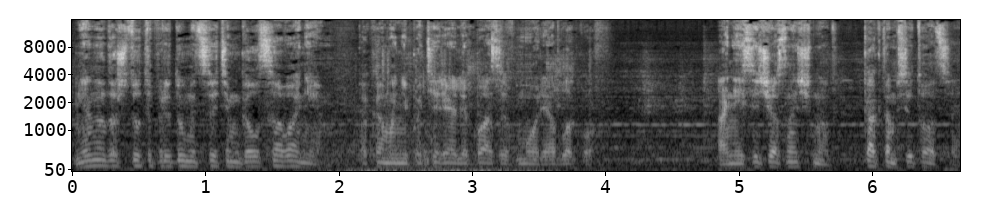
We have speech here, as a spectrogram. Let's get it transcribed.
Мне надо что-то придумать с этим голосованием, пока мы не потеряли базы в море облаков. Они сейчас начнут. Как там ситуация?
